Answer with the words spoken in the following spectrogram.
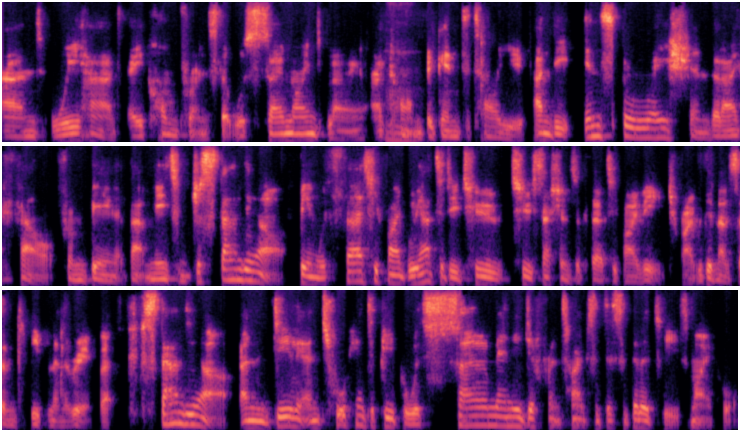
and we had a conference that was so mind blowing. I mm. can't mm. begin to tell you. And the inspiration that I felt from being at that meeting, just standing up, being with 35, we had to do two two sessions of 35 each, right? We didn't have 70 people in the room, but standing up and dealing and talking to people with so many different types of disabilities, Michael,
